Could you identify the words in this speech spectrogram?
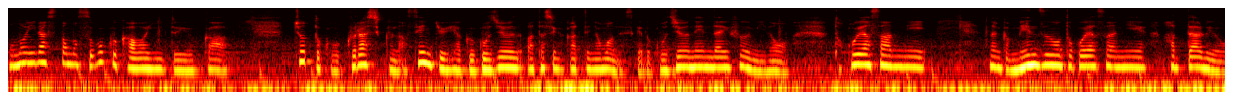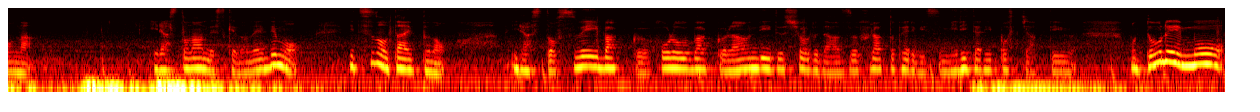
このイラストもすごく可愛いというかちょっとこうクラシックな1950私が勝手に思うんですけど50年代風味の床屋さんになんかメンズの床屋さんに貼ってあるようなイラストなんですけどね。でも5つのタイプのイラスト？スウェイバックホローバックラウンディードショルダーズフラットペルビスミリタリーポスチャーっていうもうどれも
